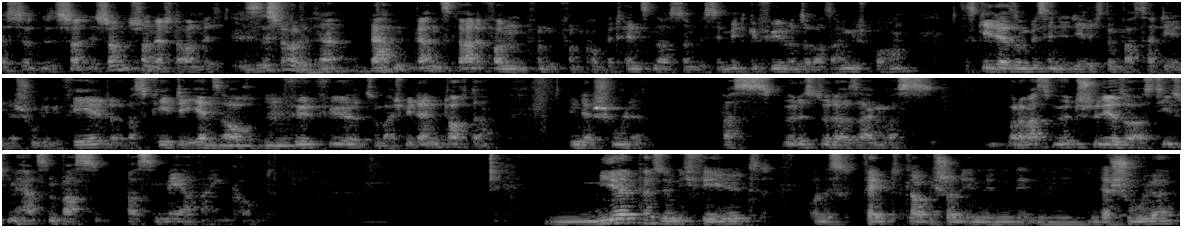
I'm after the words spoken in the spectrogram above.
Das ist schon, ist schon, schon erstaunlich. Das ist erstaunlich. Ja. Wir hatten, wir es gerade von, von, von Kompetenzen, hast so ein bisschen Mitgefühl und sowas angesprochen. Das geht ja so ein bisschen in die Richtung, was hat dir in der Schule gefehlt oder was fehlt dir jetzt mhm. auch mhm. für, für zum Beispiel deine Tochter in der Schule. Was würdest du da sagen, was, oder was wünschst du dir so aus tiefstem Herzen, was, was mehr reinkommt? Mir persönlich fehlt, und es fängt, glaube ich, schon in, in, in der Schule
